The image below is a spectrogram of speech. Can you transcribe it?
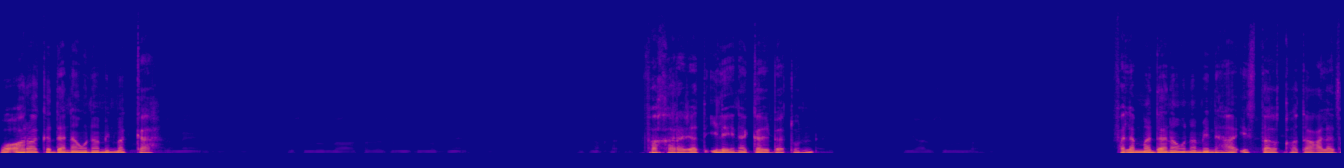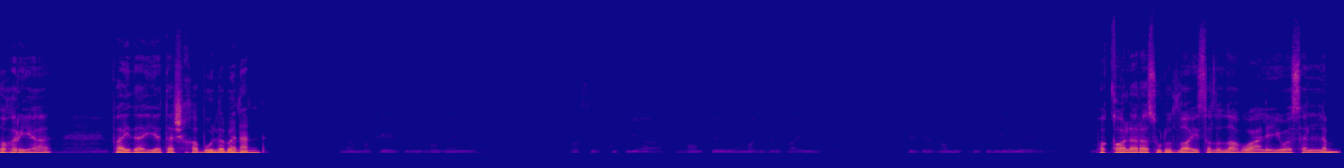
وأراك دنون من مكة. فخرجت إلينا كلبة. فلما دنونا منها استلقت على ظهرها فإذا هي تشخب لبنا. فقال رسول الله صلى الله عليه وسلم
